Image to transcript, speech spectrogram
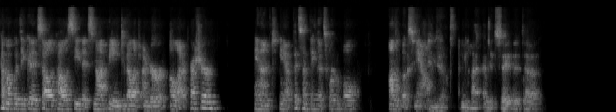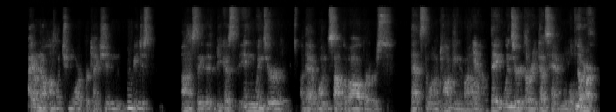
Come up with a good solid policy that's not being developed under a lot of pressure. And, you know, put something that's workable on the books now. Yeah. I mean, I, I would say that, uh. I don't know how much more protection we Mhm. just, honestly, that because in Windsor, that one south of Oliver's. That's the one I'm talking Yeah. about. They, Windsor already does have mobile North. park.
